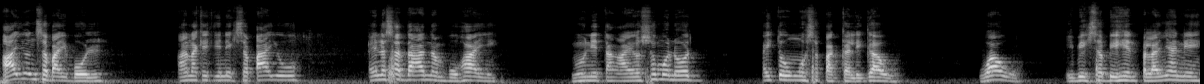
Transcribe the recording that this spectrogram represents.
Ayon sa Bible, ang nakikinig sa payo ay nasa daan ng buhay. Ngunit ang ayaw sumunod ay tungo sa pagkaligaw. Wow! Ibig sabihin pala niyan eh,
